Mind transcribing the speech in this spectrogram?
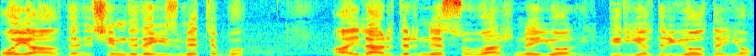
oy aldı. Şimdi de hizmeti bu. Aylardır ne su var ne yol, bir yıldır yol da yok.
